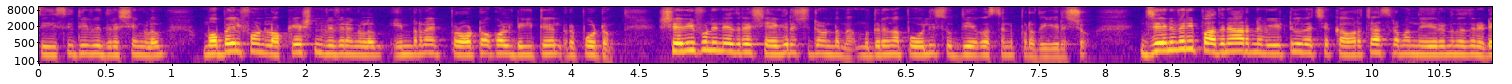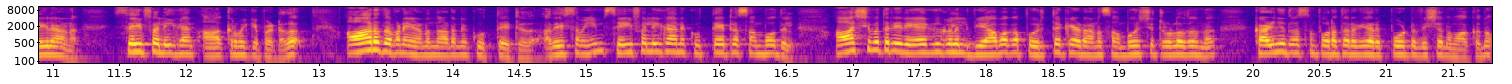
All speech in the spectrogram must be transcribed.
സി സി ടി വി ദൃശ്യങ്ങളും മൊബൈൽ ഫോൺ ലൊക്കേഷൻ വിവരങ്ങളും ഇന്റർനെറ്റ് പ്രോട്ടോകോൾ ഡീറ്റെയിൽ റിപ്പോർട്ടും ഷെരീഫുള്ളിനെതിരെ ശേഖരിച്ചിട്ടുണ്ടെന്ന് മുതിർന്ന പോലീസ് ഉദ്യോഗസ്ഥൻ പ്രതികരിച്ചു. ജനുവരി പതിനാറിന് വീട്ടിൽ വെച്ച് കവർച്ചാ ശ്രമം നേരിടുന്നതിനിടയിലാണ് സെയ്ഫ് അലിഖാൻ ആക്രമിക്കപ്പെട്ടത്. ആറ് തവണയാണ് നടന് കുത്തേറ്റത്. അതേസമയം സെയ്ഫ് അലിഖാനെ കുത്തേറ്റ സംഭവത്തിൽ ആശുപത്രി രേഖകളിൽ വ്യാപക പൊരുത്തക്കേടാണ് സംഭവിച്ചിട്ടുള്ളതെന്ന് കഴിഞ്ഞ ദിവസം പുറത്തിറങ്ങിയ റിപ്പോർട്ട് വിശദമാക്കുന്നു.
